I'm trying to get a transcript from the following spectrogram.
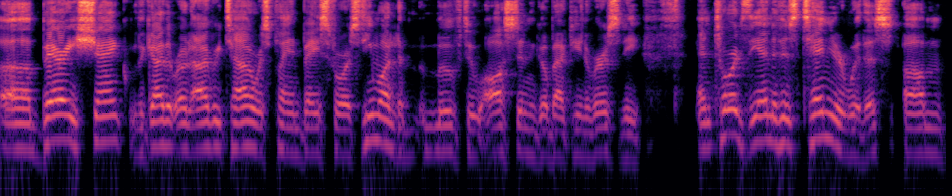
uh, Barry Shank, the guy that wrote Ivory Tower, was playing bass for us. He wanted to move to Austin and go back to university. And towards the end of his tenure with us, um,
